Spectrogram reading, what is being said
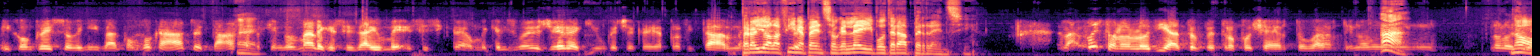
il congresso veniva convocato e basta, Eh. perché è normale che se, dai un me- se si crea un meccanismo del genere chiunque cerca di approfittarne. Però io alla fine penso che lei voterà per Renzi. Ma questo non lo dia per troppo certo, guardi, non, Ah. Non lo No?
